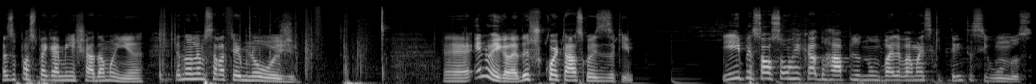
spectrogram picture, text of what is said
Mas eu posso pegar minha enxada amanhã. Eu não lembro se ela terminou hoje. É... Anyway, galera, deixa eu cortar as coisas aqui. E aí pessoal, só um recado rápido, não vai levar mais que 30 segundos.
